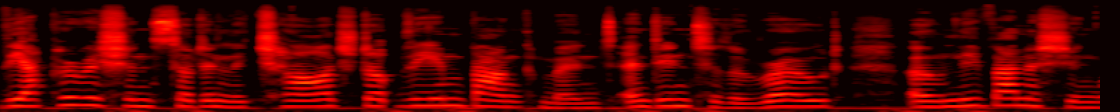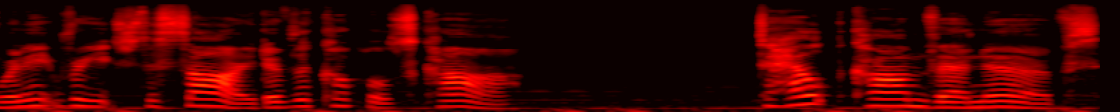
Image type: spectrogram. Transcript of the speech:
The apparition suddenly charged up the embankment and into the road, only vanishing when it reached the side of the couple's car. To help calm their nerves,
